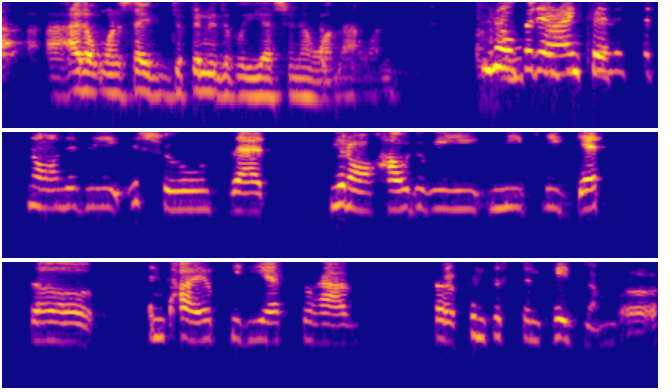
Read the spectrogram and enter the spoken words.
I I don't want to say definitively yes or no on that one. No, I'm but I trying just feel to- it's a technology issue that, you know, how do we neatly get the entire PDF to have a consistent page number?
